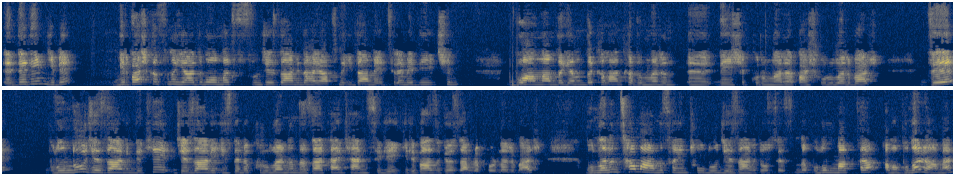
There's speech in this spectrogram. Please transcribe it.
E, dediğim gibi bir başkasına yardım olmaksızın cezaevinde hayatını idame ettiremediği için bu anlamda yanında kalan kadınların e, değişik kurumlara başvuruları var ve bulunduğu cezaevindeki cezaevi izleme kurullarının da zaten kendisiyle ilgili bazı gözlem raporları var. Bunların tamamı Sayın Tuğlu'nun cezaevi dosyasında bulunmakta ama buna rağmen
